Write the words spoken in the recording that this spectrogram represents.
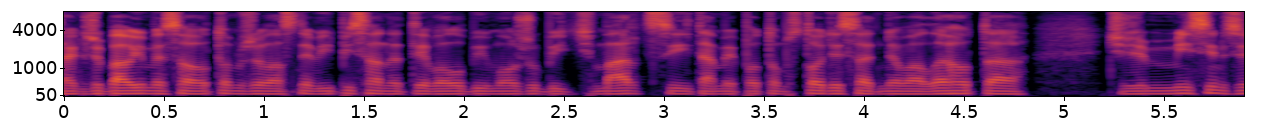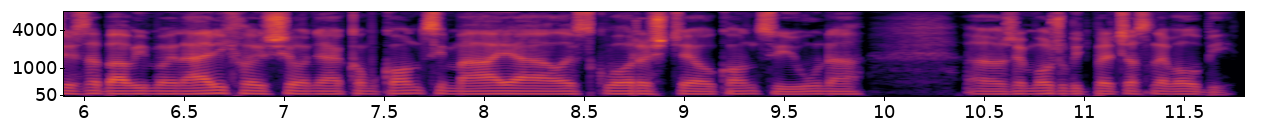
Takže bavíme sa o tom, že vlastne vypísané tie voľby môžu byť v marci, tam je potom 110-dňová lehota, čiže myslím si, že sa bavíme najrychlejšie o nejakom konci mája, ale skôr ešte o konci júna, e, že môžu byť predčasné voľby.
